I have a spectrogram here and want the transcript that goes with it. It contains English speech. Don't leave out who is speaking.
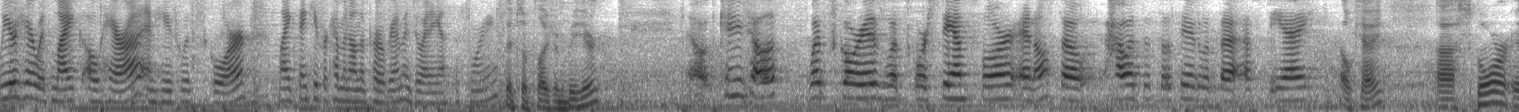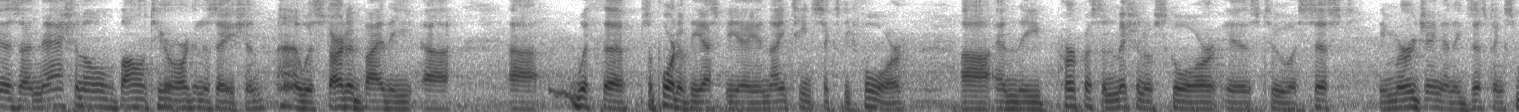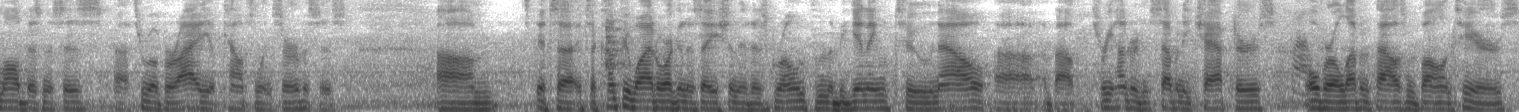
Speaker 1: We are here with Mike O'Hara, and he's with SCORE. Mike, thank you for coming on the program and joining us this morning.
Speaker 2: It's a pleasure to be here.
Speaker 3: Now, can you tell us what SCORE is, what SCORE stands for, and also how it's associated with the SBA?
Speaker 2: Okay. Uh, SCORE is a national volunteer organization. it was started by the, uh, uh, with the support of the SBA in 1964. Uh, and the purpose and mission of SCORE is to assist emerging and existing small businesses uh, through a variety of counseling services. Um, it's a, it's a countrywide organization. It has grown from the beginning to now uh, about 370 chapters,
Speaker 1: Wow.
Speaker 2: over 11,000 volunteers.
